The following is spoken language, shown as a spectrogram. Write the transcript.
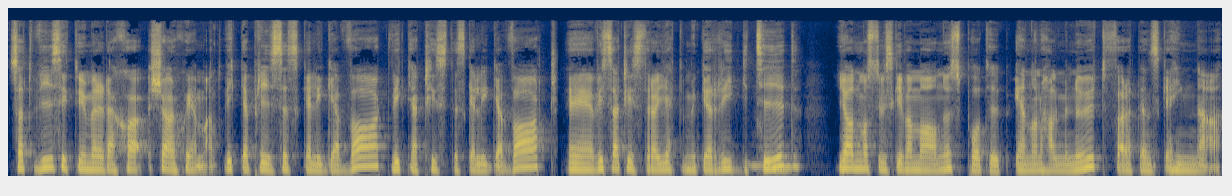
Så att vi sitter ju med det där körschemat. Vilka priser ska ligga vart? Vilka artister ska ligga vart? Eh, vissa artister har jättemycket riggtid. Ja, då måste vi skriva manus på typ en och en halv minut för att den ska hinna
